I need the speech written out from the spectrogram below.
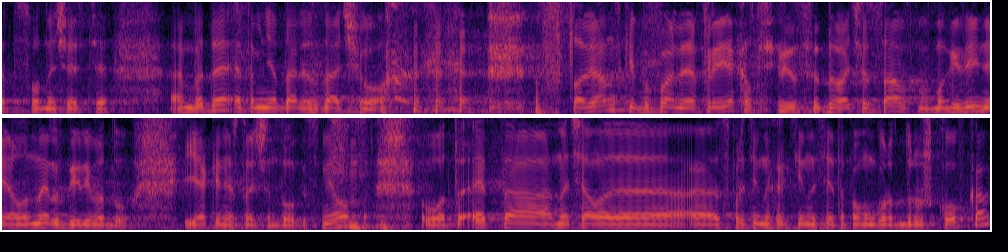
концерт сводной части МВД. Это мне дали сдачу в Славянске. Буквально я приехал через два часа в магазине ЛНР «Сгори в аду». И Я, конечно, очень долго смеялся. Вот. Это начало э, спортивных активностей. Это, по-моему, город Дружковка,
